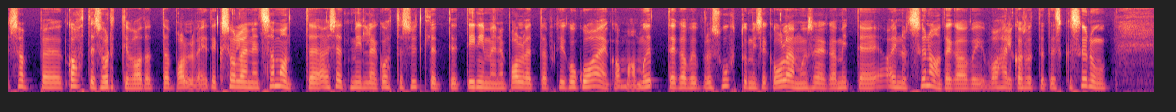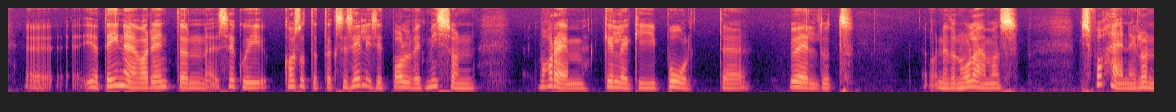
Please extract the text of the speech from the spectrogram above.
saab äh, kahte sorti vaadata palveid, eks ole, needsamad äh, asjad, mille kohta sa ütled, et inimene palvetabki kogu aeg oma mõttega, võib-olla suhtumisega, olemusega, mitte ainult sõnadega või vahel kasutades ka sõnu. Äh, ja teine variant on see, kui kasutatakse selliseid palveid, mis on varem kellegi poolt öeldud, need on olemas. mis vahe neil on?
